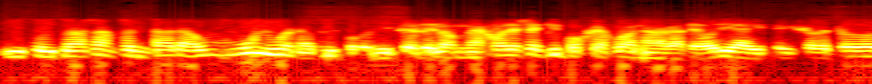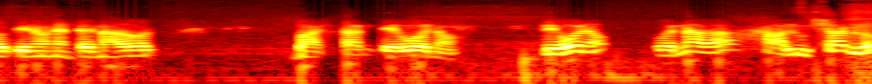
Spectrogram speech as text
y te vas a enfrentar a un muy buen equipo, dice, de los mejores equipos que juegan en la categoría y sobre todo tiene un entrenador bastante bueno. Y bueno, pues nada, a lucharlo.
